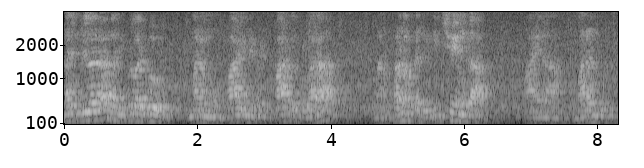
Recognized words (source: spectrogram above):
మరి పిల్లరా మరి ఇప్పటి వరకు మనము పాడినటువంటి పాటల ద్వారా మన పరమ తండ్రి నిశ్చయముగా ఆయన మనను గురించి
